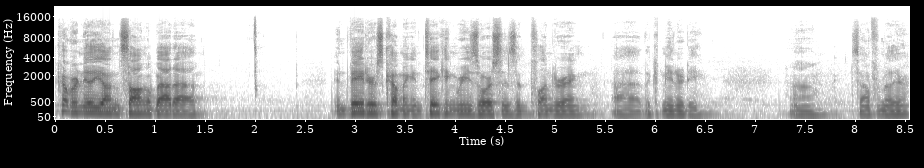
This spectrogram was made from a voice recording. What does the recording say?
to cover Neil Young's song about uh, invaders coming and taking resources and plundering uh, the community. Uh, sound familiar?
